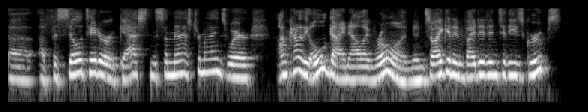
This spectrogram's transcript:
a, facilitator or guest in some masterminds where I'm kind of the old guy now, like Roland, and so I get invited into these groups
